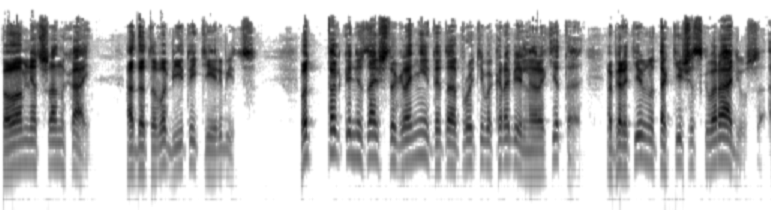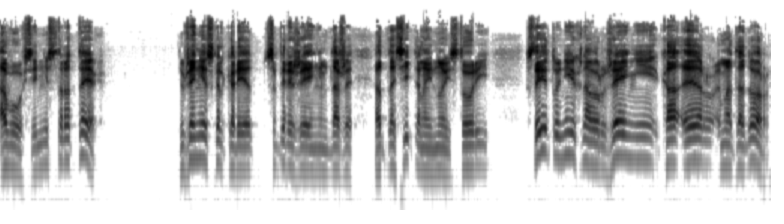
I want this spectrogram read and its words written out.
Помнят Шанхай, а до того битый Тирбиц. Вот только не знать, что «Гранит» — это противокорабельная ракета оперативно-тактического радиуса, а вовсе не стратег. Уже несколько лет с опережением даже относительно иной истории стоит у них на вооружении КР «Матадор»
